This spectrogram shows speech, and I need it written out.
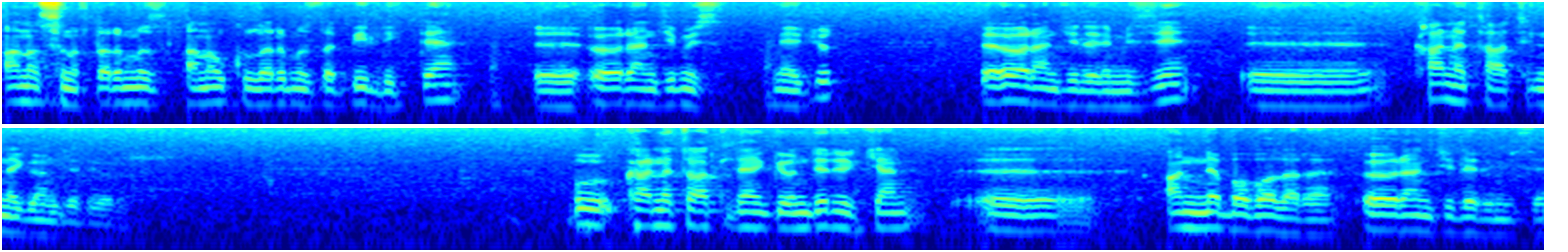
ana sınıflarımız, anaokullarımızla birlikte e, öğrencimiz mevcut ve öğrencilerimizi e, karne tatiline gönderiyoruz. Bu karne tatiline gönderirken e, anne babalara, öğrencilerimize,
